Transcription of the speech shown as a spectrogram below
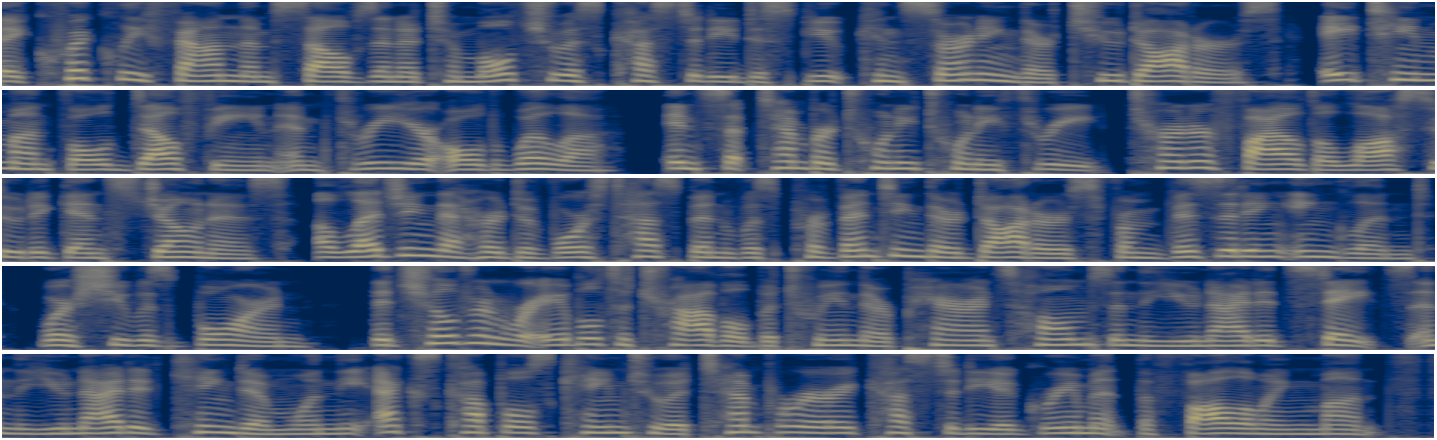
They quickly found themselves in a tumultuous custody dispute concerning their two daughters, 18-month-old Delphine and 3-year-old Willa. In September 2023, Turner filed a lawsuit against Jonas, alleging that her divorced husband was preventing their daughters from visiting England, where she was born. The children were able to travel between their parents' homes in the United States and the United Kingdom when the ex-couples came to a temporary custody agreement the following month.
